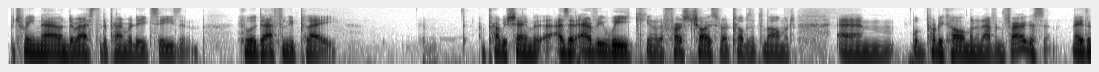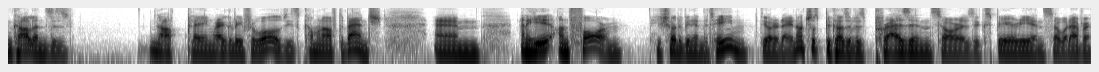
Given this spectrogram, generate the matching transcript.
between now and the rest of the Premier League season who will definitely play probably Seamus in every week, you know, the first choice for our clubs at the moment um, would probably Coleman and Evan Ferguson. Nathan Collins is not playing regularly for Wolves. He's coming off the bench. Um, and he on form, he should have been in the team the other day, not just because of his presence or his experience or whatever.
